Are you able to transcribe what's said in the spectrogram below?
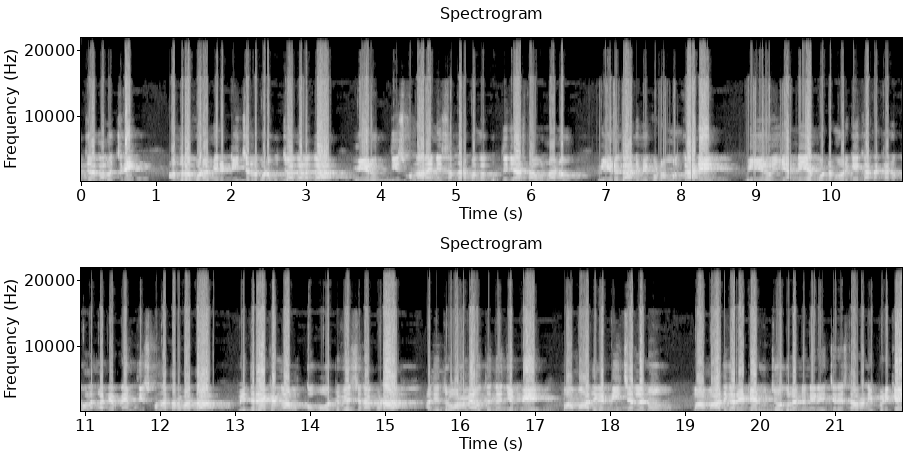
ఉద్యోగాలు వచ్చినాయి. అందులో కూడా మీరు టీచర్లు కూడా ఉద్యోగాలుగా మీరు తీసుకున్నారని సందర్భంగా గుర్తు చేస్తా ఉన్నాను. మీరు కానీ మీ కుటుంబం కానీ మీరు ఎన్డీఏ కూటమి వర్గీకరణకు అనుకూలంగా నిర్ణయం తీసుకున్న తర్వాత వ్యతిరేకంగా ఒక్క ఓటు వేసినా కూడా అది ద్రోహమే అవుతుందని చెప్పి మా మాదిగ టీచర్లను మా మాదిగ రిటైర్డ్ ఉద్యోగులను నేను హెచ్చరిస్తా ఉన్నాను. ఇప్పటికే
